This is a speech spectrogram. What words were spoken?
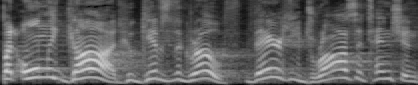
but only God who gives the growth. There he draws attention.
